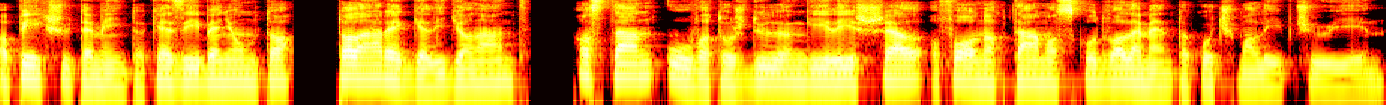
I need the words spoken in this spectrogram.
a péksüteményt a kezébe nyomta, talán reggeli gyanánt, aztán óvatos dülöngéléssel a falnak támaszkodva lement a kocsma lépcsőjén.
